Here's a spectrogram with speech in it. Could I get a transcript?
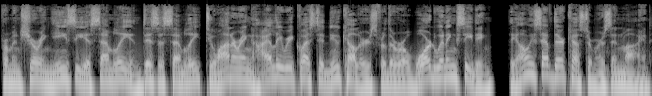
From ensuring easy assembly and disassembly to honoring highly requested new colors for their award winning seating, they always have their customers in mind.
